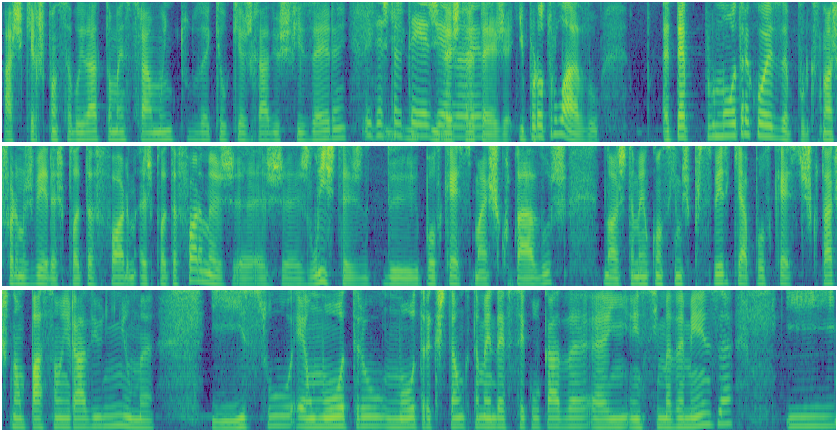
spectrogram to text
Acho que a responsabilidade também será muito daquilo que as rádios fizerem E da estratégia, E, é? da estratégia. E por outro lado, até por uma outra coisa, porque se nós formos ver as, plataforma, as plataformas, as, as listas de, podcasts mais escutados, nós também conseguimos perceber que há podcasts escutados que não passam em rádio nenhuma. E isso é uma outra, uma outra questão que também deve ser colocada em, em cima da mesa. E,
